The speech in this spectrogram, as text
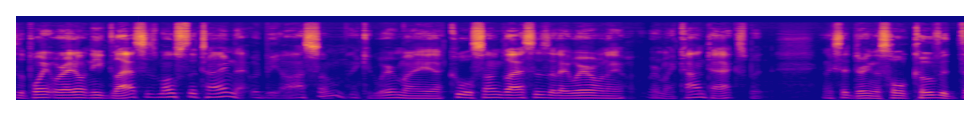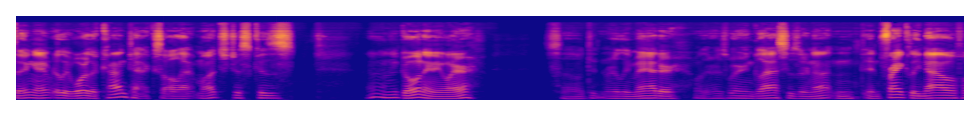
to the point where I don't need glasses most of the time, that would be awesome. I could wear my uh, cool sunglasses that I wear when I wear my contacts. But like I said, during this whole COVID thing, I didn't really wear the contacts all that much just because I wasn't going anywhere. So it didn't really matter whether I was wearing glasses or not. And, and frankly, now,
